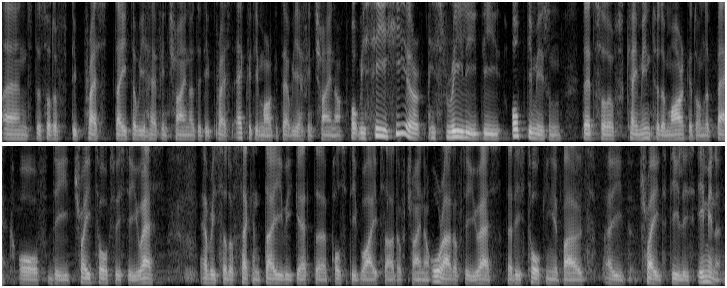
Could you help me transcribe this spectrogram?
and the sort of depressed data we have in China, the depressed equity market that we have in China. What we see here is really the optimism that sort of came into the market on the back of the trade talks with the US every sort of second day we get uh, positive vibes out of China or out of the US that is talking about a trade deal is imminent.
